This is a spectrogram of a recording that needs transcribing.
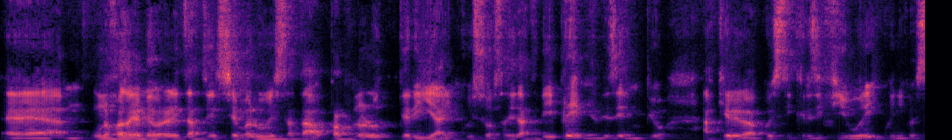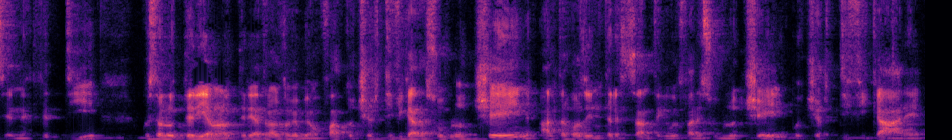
Eh, una cosa che abbiamo realizzato insieme a lui è stata proprio una lotteria in cui sono stati dati dei premi, ad esempio, a chi aveva questi Crazy Fury, quindi questi NFT. Questa lotteria è una lotteria, tra l'altro, che abbiamo fatto certificata su blockchain. Altra cosa interessante che puoi fare su blockchain, puoi certificare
